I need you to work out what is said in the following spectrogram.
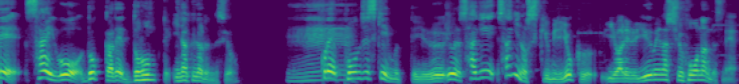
で、最後、どっかでドロンっていなくなるんですよ。これ、ポンジスキームっていう、いわゆる詐欺、詐欺の仕組みでよく言われる有名な手法なんですね。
